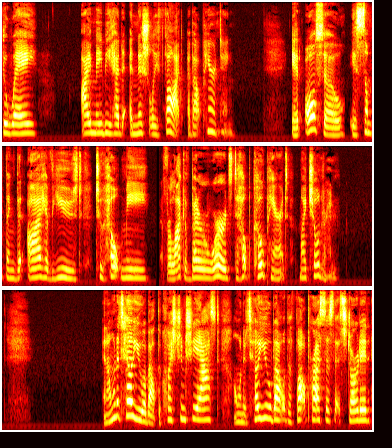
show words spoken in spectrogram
the way I maybe had initially thought about parenting. It also is something that I have used to help me, for lack of better words, to help co parent my children. And I want to tell you about the question she asked. I want to tell you about the thought process that started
